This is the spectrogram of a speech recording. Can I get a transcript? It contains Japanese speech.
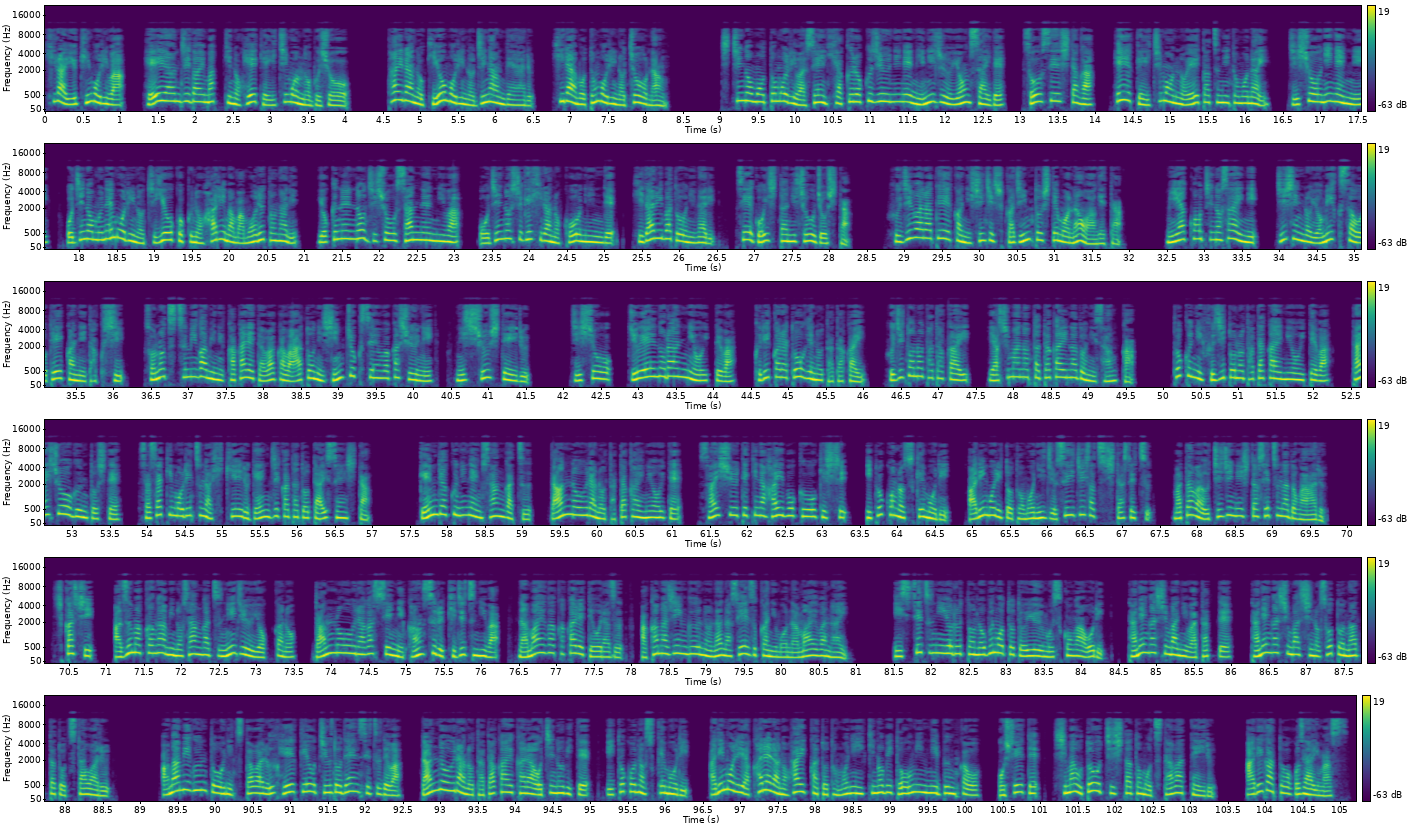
平幸盛は平安時代末期の平家一門の武将。平清盛の次男である平元盛の長男。父の元盛は1162年に24歳で創生したが、平家一門の栄達に伴い、自称2年に、叔父の宗盛の治業国の播磨守となり、翌年の自称3年には、叔父の重平の公認で、左馬頭になり、生後下に少女した。藤原定家に指示し家人としても名を挙げた。都落ちの際に、自身の読み草を定家に託し、その包み紙に書かれた和歌は後に新直線和歌集に日集している。自称、樹営の乱においては、栗から峠の戦い、藤戸の戦い、八島の戦いなどに参加。特に藤戸の戦いにおいては、大将軍として、佐々木森綱率いる源氏方と対戦した。元略2年3月、壇の浦の戦いにおいて、最終的な敗北を喫し、いとこの助森、有森と共に受水自殺した説、または討ち死にした説などがある。しかし、あずま鏡の3月24日の壇の浦合戦に関する記述には、名前が書かれておらず、赤間神宮の七聖塚にも名前はない。一説によると信元という息子がおり、種ヶ島に渡って種ヶ島市の祖となったと伝わる。奄美群島に伝わる平家を中土伝説では、壇の浦の戦いから落ち延びて、いとこの助森、有森や彼らの配下と共に生き延び島民に文化を教えて島を統治したとも伝わっている。ありがとうございます。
